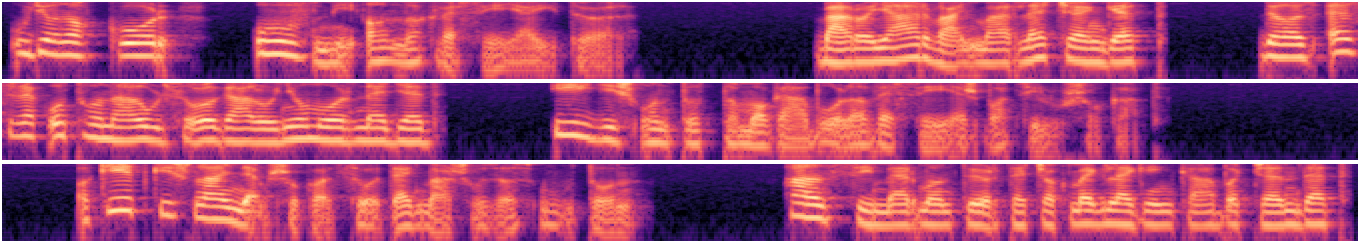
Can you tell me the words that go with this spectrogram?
ugyanakkor óvni annak veszélyeitől. Bár a járvány már lecsengett, de az ezrek otthonául szolgáló nyomornegyed így is ontotta magából a veszélyes bacilusokat. A két kislány nem sokat szólt egymáshoz az úton. Hans Zimmermann törte csak meg leginkább a csendet,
